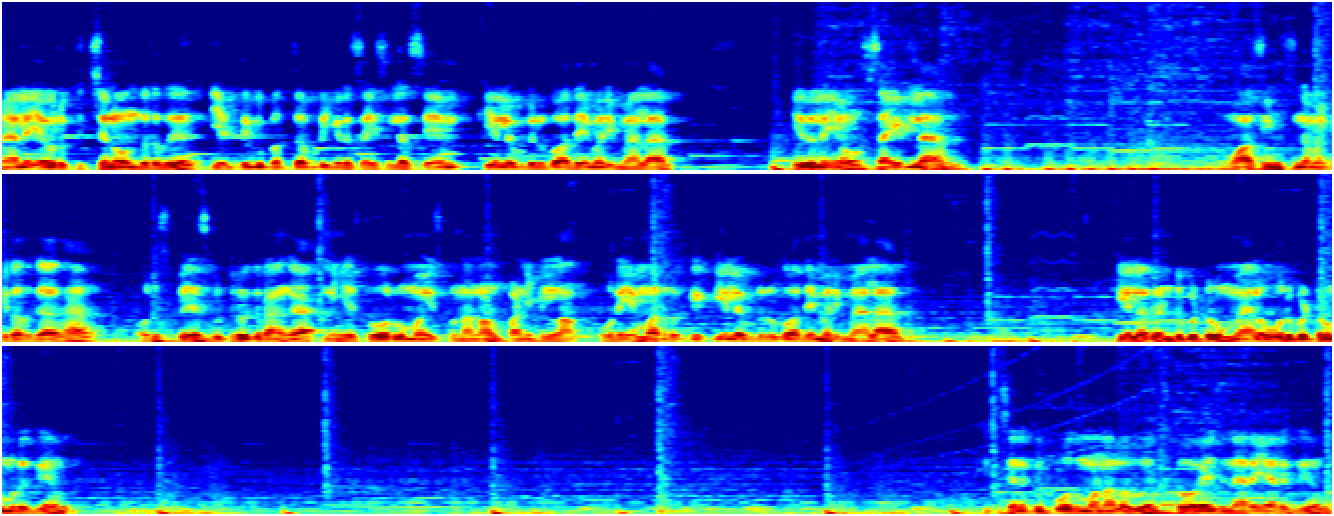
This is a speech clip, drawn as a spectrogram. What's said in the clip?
மேலேயே ஒரு கிச்சனும் வந்துடுது எட்டுக்கு பத்து அப்படிங்கிற சைஸில் சேம் கீழே எப்படி இருக்கோ அதே மாதிரி மேலே. இதுலேயும் சைடில் வாஷிங் மிஷின் அமைக்கிறதுக்காக ஒரு ஸ்பேஸ் விட்டுருக்குறாங்க. நீங்கள் ஸ்டோர் ரூமாக யூஸ் பண்ணாலும் பண்ணிக்கலாம். ஒரே மாதிரி இருக்குது கீழே எப்படி இருக்கோ அதே மாதிரி மேலே. கீழே ரெண்டு பெட்ரூம் மேலே ஒரு பெட்ரூம் இருக்குது கிச்சனுக்கு போதுமான அளவு ஸ்டோரேஜ் நிறையா இருக்குது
